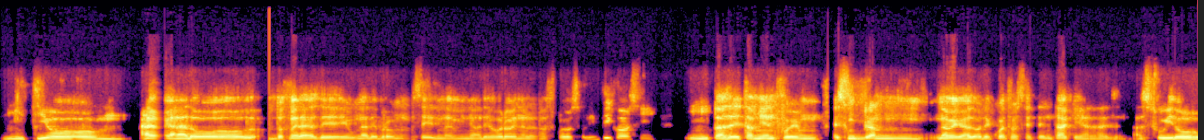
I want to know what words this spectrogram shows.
mi, tío mm, ha ganado dos medallas de una de bronce y una de oro en los Juegos Olímpicos. Y y mi padre también fue un, es un gran navegador de 470 que ha, subido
